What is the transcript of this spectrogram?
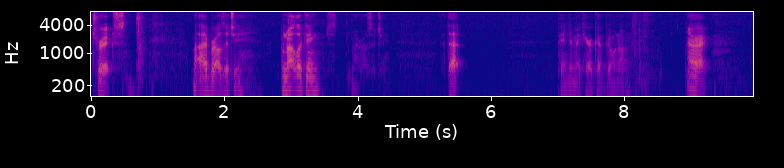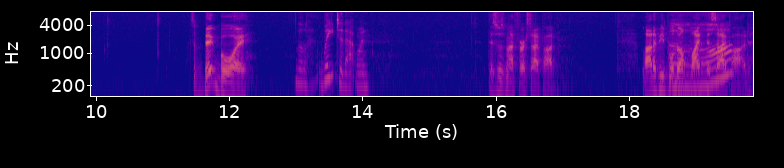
Tricks. My eyebrow's itchy. I'm not looking. Just my eyebrow's itchy. Got that pandemic haircut going on. All right. It's a big boy. little weight to that one. This was my first iPod. A lot of people don't like this iPod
